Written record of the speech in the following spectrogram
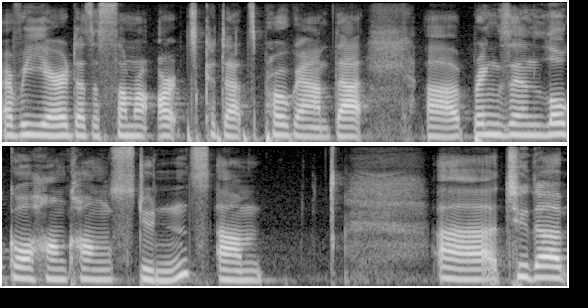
every year does a summer arts cadets program that uh, brings in local Hong Kong students. Um, uh, to the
